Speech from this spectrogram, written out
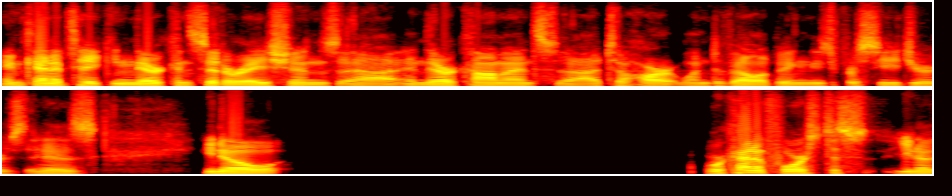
and kind of taking their considerations uh, and their comments uh, to heart when developing these procedures is, you know, we're kind of forced to, you know,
